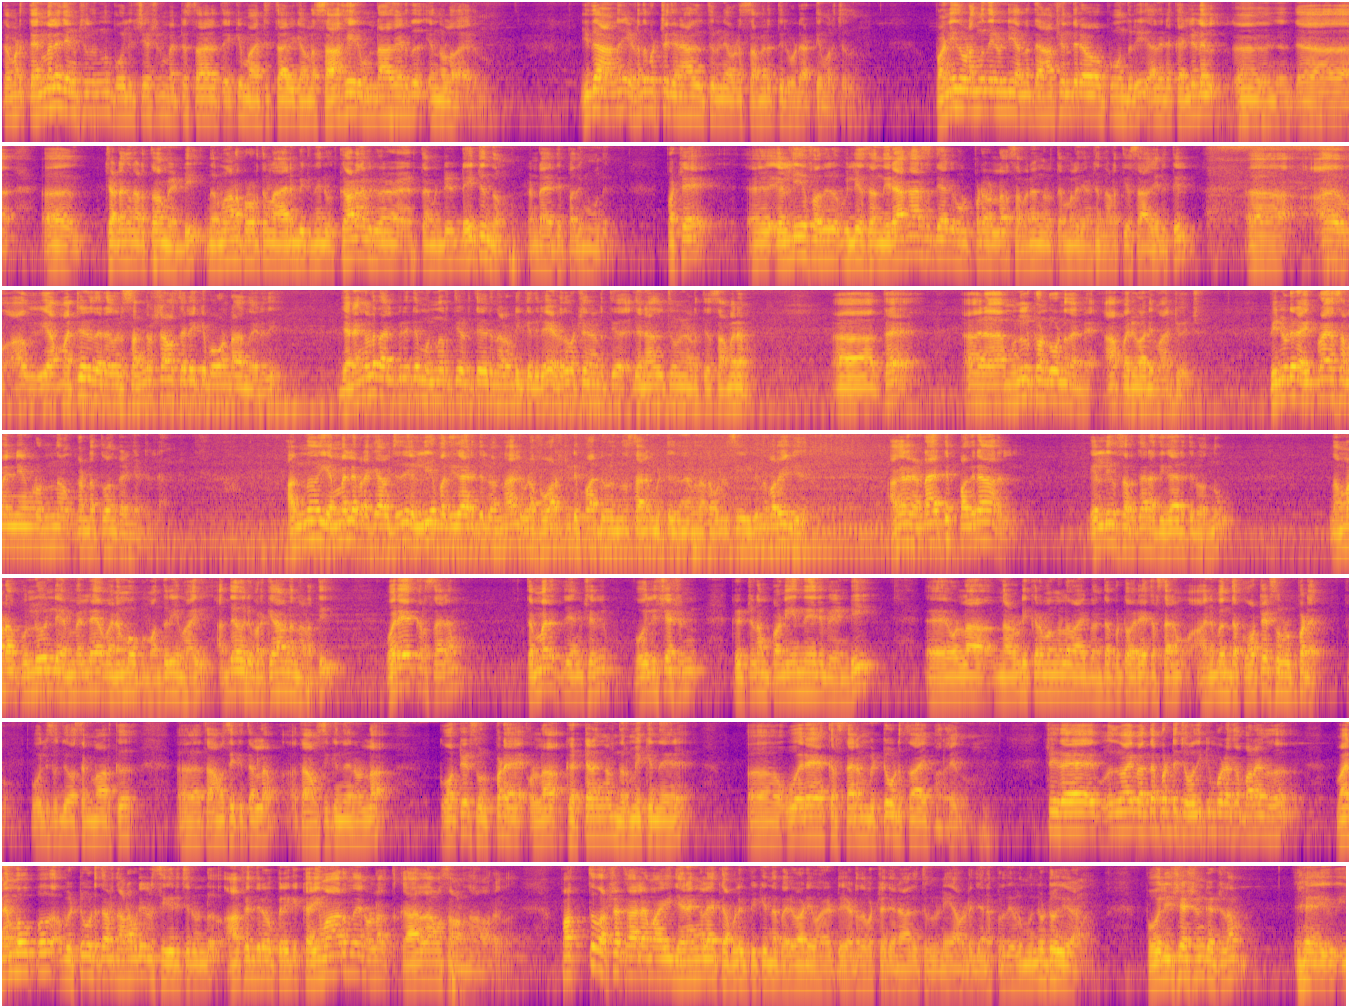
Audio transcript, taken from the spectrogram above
നമ്മുടെ തെന്മല ജംഗ്ഷനിൽ നിന്നും പോലീസ് സ്റ്റേഷൻ മറ്റു സ്ഥലത്തേക്ക് മാറ്റി സ്ഥാപിക്കാനുള്ള സാഹചര്യം ഉണ്ടാകരുത് എന്നുള്ളതായിരുന്നു. ഇതാണ് ഇടതുപക്ഷ ജനാധിപത്യത്തിന് അവരുടെ സമരത്തിലൂടെ അട്ടിമറിച്ചത്. പണി തുടങ്ങുന്നതിന് വേണ്ടി അന്നത്തെ ആഭ്യന്തര വകുപ്പ് മന്ത്രി അതിന്റെ കല്ലിടൽ ചടങ്ങ് നടത്താൻ വേണ്ടി നിർമ്മാണ പ്രവർത്തനങ്ങൾ ആരംഭിക്കുന്നതിന് ഉദ്ഘാടന പരിപാടി നടത്താൻ വേണ്ടി ഡേറ്റും തന്നു രണ്ടായിരത്തി പതിമൂന്നിൽ. പക്ഷേ എൽ ഡി എഫ് അത് വലിയ നിരാഹാര സത്യാഗ്രഹം ഉൾപ്പെടെയുള്ള സമരങ്ങൾ തെമ്മല ജംഗ്ഷൻ നടത്തിയ സാഹചര്യത്തിൽ മറ്റൊരു തരം ഒരു സംഘർഷാവസ്ഥയിലേക്ക് പോകണ്ടെന്ന് കരുതി. ജനങ്ങളുടെ താല്പര്യത്തെ മുൻനിർത്തിയെടുത്ത ഒരു നടപടിക്കെതിരെ ഇടതുപക്ഷം നടത്തിയ ജനാധിപത്യം നടത്തിയ സമരം ത്തെ മുന്നിൽ കണ്ടുകൊണ്ട് തന്നെ ആ പരിപാടി മാറ്റിവെച്ചു. പിന്നീട് ഒരു അഭിപ്രായ സമന്വയങ്ങളൊന്നും കണ്ടെത്തുവാൻ കഴിഞ്ഞിട്ടില്ല. അന്ന് എം എൽ എ പ്രഖ്യാപിച്ചത് എൽ ഡി എഫ് അധികാരത്തിൽ വന്നാൽ ഇവിടെ ഫോറസ്റ്റ് ഡിപ്പാർട്ട്മെന്റിൽ നിന്ന് സ്ഥലം വിട്ടിരുന്നതാണ് നടപടി സ്വീകരിക്കുന്നു പറയുകയും ചെയ്തിരുന്നു. അങ്ങനെ രണ്ടായിരത്തി പതിനാറിൽ എൽ ഡി എഫ് സർക്കാർ അധികാരത്തിൽ വന്നു. നമ്മുടെ പുല്ലൂരിന്റെ എം എൽ എ വനംവകുപ്പ് മന്ത്രിയുമായി അദ്ദേഹം ഒരു പ്രഖ്യാപനം നടത്തി. ഒരേക്കർ സ്ഥലം തെമ്മലത്ത് ജംഗ്ഷനിൽ പോലീസ് സ്റ്റേഷൻ കെട്ടിടം പണിയുന്നതിന് വേണ്ടി ഉള്ള നടപടിക്രമങ്ങളുമായി ബന്ധപ്പെട്ട് ഒരേക്കർ സ്ഥലം അനുബന്ധ ക്വാർട്ടേഴ്സ് ഉൾപ്പെടെ പോലീസ് ഉദ്യോഗസ്ഥന്മാർക്ക് താമസിക്കത്തുള്ള താമസിക്കുന്നതിനുള്ള ക്വാർട്ടേഴ്സ് ഉൾപ്പെടെ ഉള്ള കെട്ടിടങ്ങൾ നിർമ്മിക്കുന്നതിന് ഒരേക്കർ സ്ഥലം വിട്ടുകൊടുത്തതായി പറയുന്നു. പക്ഷേ ഇത് ഇതുമായി ബന്ധപ്പെട്ട് ചോദിക്കുമ്പോഴൊക്കെ പറയുന്നത് വനം വകുപ്പ് വിട്ടുകൊടുത്താണ് നടപടികൾ സ്വീകരിച്ചിട്ടുണ്ട്. ആഭ്യന്തര വകുപ്പിലേക്ക് കൈമാറുന്നതിനുള്ള കാലതാമസമാണെന്നാണ് പറയുന്നത്. പത്ത് വർഷക്കാലമായി ജനങ്ങളെ കബളിപ്പിക്കുന്ന പരിപാടിയുമായിട്ട് ഇടതുപക്ഷ ജനാധിപത്യ മുന്നണി അവരുടെ ജനപ്രതികൾ മുന്നോട്ട് പോവുകയാണ് പോലീസ് സ്റ്റേഷൻ കെട്ടിടം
